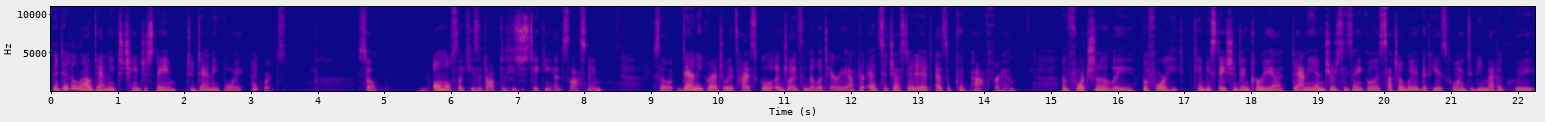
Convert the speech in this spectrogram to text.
they did allow Danny to change his name to Danny Boy Edwards. So, almost like he's adopted, he's just taking Ed's last name. So, Danny graduates high school and joins the military after Ed suggested it as a good path for him. Unfortunately, before he can be stationed in Korea, Danny injures his ankle in such a way that he is going to be medically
